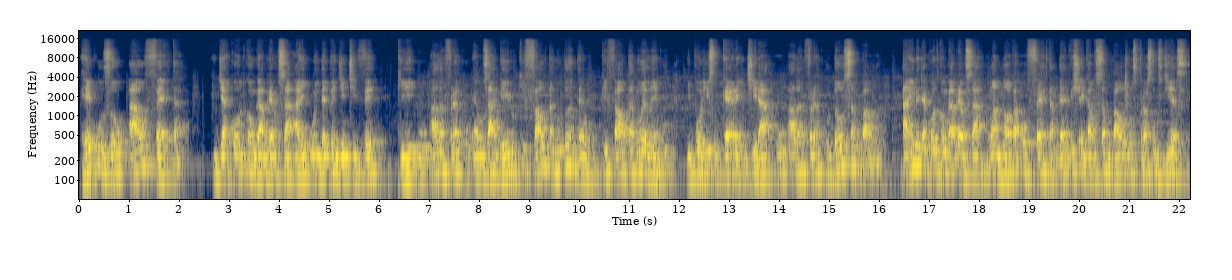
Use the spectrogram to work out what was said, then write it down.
recusou a oferta. De acordo com o Gabriel Sá, aí o Independiente vê que o Alan Franco é o zagueiro que falta no plantel, que falta no elenco e por isso querem tirar o Alan Franco do São Paulo. Ainda de acordo com Gabriel Sá, uma nova oferta deve chegar ao São Paulo nos próximos dias,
